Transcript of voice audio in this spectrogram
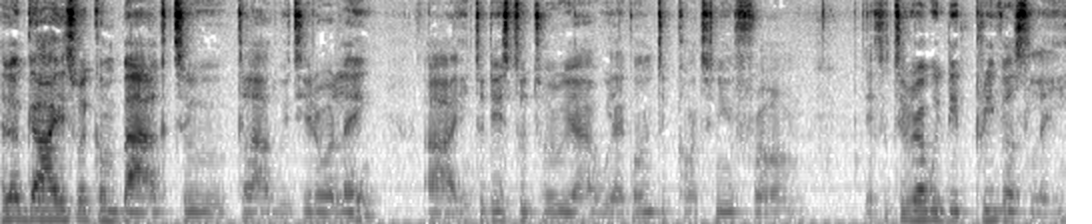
Hello guys, welcome back to Cloud with Iroleh. Uh, in today's tutorial, we are going to continue from the tutorial we did previously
